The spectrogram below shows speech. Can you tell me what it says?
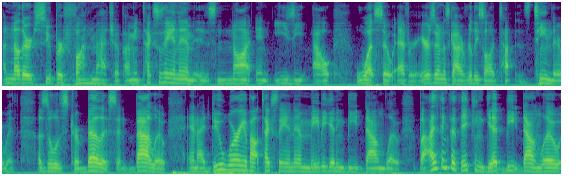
another super fun matchup. I mean, Texas A&M is not an easy out whatsoever. Arizona's got a really solid t- team there with Azuolas Tubelis and Ballo, and I do worry about Texas A&M maybe getting beat down low. But I think that they can get beat down low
